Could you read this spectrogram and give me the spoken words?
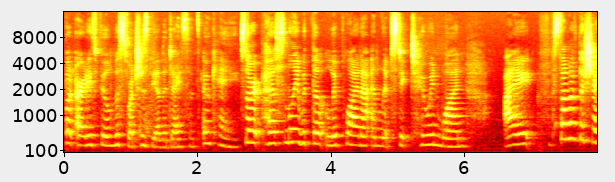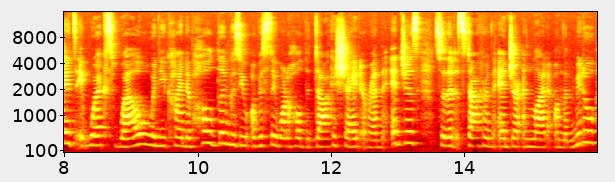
but I already filmed the swatches the other day, so it's okay. So personally with the lip liner and lipstick two in one, I, some of the shades it works well when you kind of hold them because you obviously want to hold the darker shade around the edges so that it's darker on the edge and lighter on the middle.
